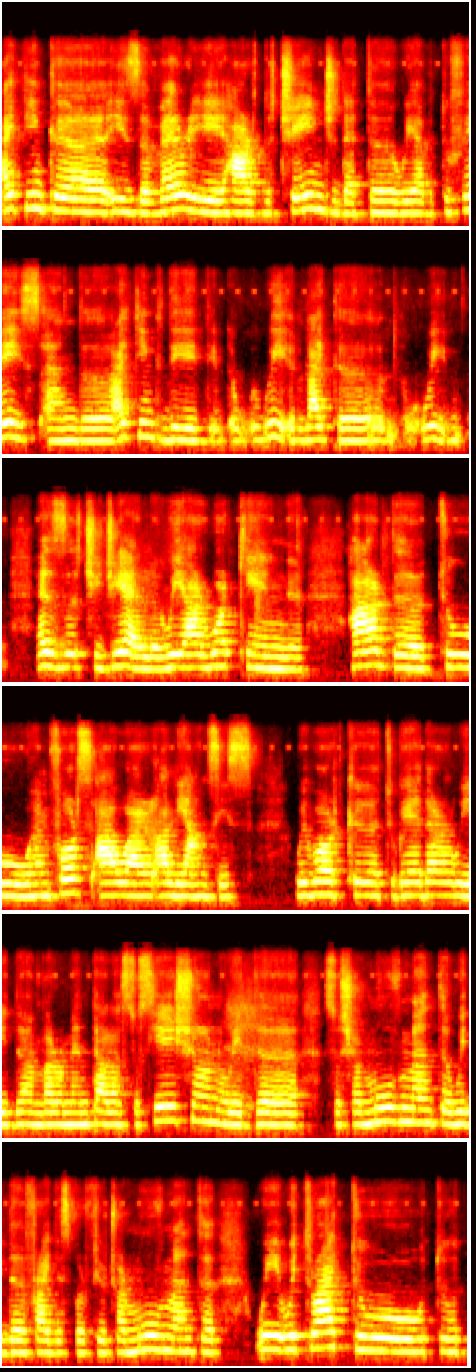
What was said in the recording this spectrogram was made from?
I think uh, is a very hard change that uh, we have to face, and uh, I think the, the we like we as CGIL we are working hard to enforce our alliances we work uh, together with the environmental association, with the social movement, uh, with the Fridays for Future movement. Uh, we, we try to, to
